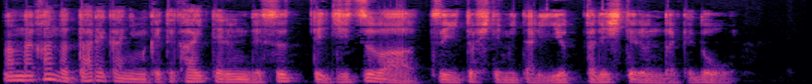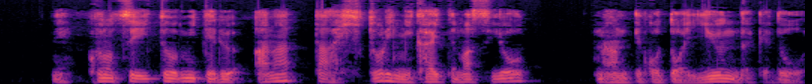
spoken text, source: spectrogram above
なんだかんだ誰かに向けて書いてるんですって実はツイートしてみたり言ったりしてるんだけど、ね、このツイートを見てるあなた一人に書いてますよなんてことは言うんだけど、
